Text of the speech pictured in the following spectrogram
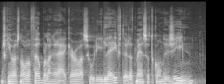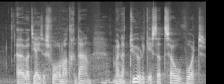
misschien was het nog wel veel belangrijker was hoe hij leefde. Dat mensen het konden zien uh, wat Jezus voor hem had gedaan. Maar natuurlijk is dat zo wordt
